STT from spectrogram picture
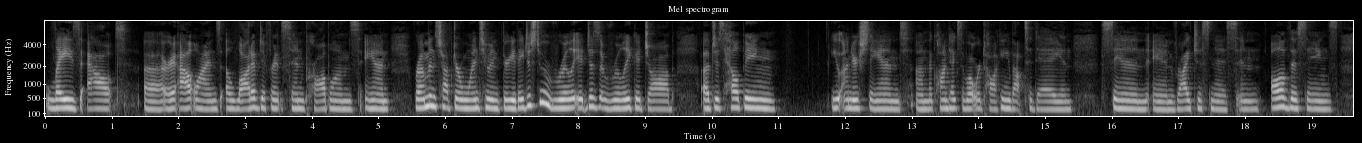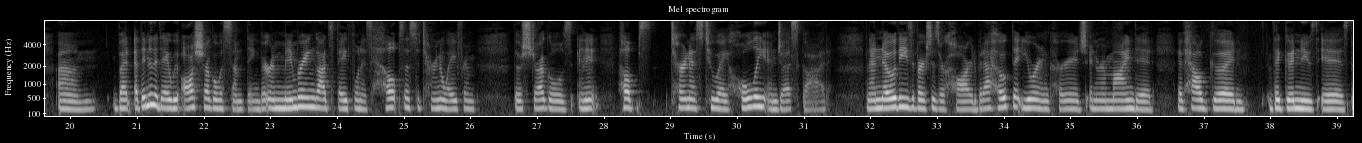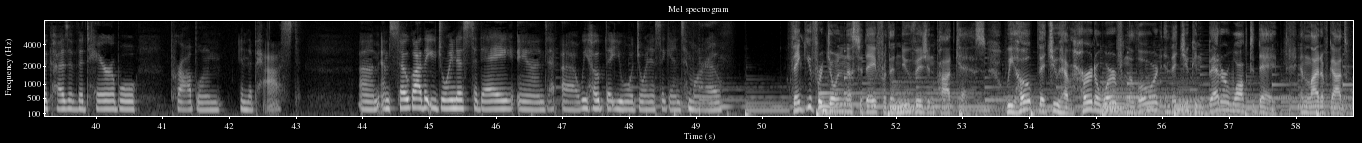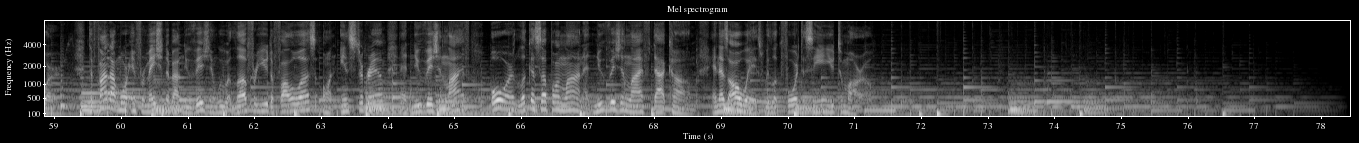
lays out uh, or outlines a lot of different sin problems. And Romans chapter 1, 2, and 3, they just do a really, it does a really good job of just helping you understand um, the context of what we're talking about today and sin and righteousness and all of those things. Um, but at the end of the day, we all struggle with something. But remembering God's faithfulness helps us to turn away from those struggles and it helps turn us to a holy and just God. And I know these verses are hard, but I hope that you are encouraged and reminded of how good the good news is because of the terrible problem in the past. Um, I'm so glad that you joined us today, and uh, we hope that you will join us again tomorrow. Thank you for joining us today for the New Vision podcast. We hope that you have heard a word from the Lord and that you can better walk today in light of God's word. To find out more information about New Vision, we would love for you to follow us on Instagram at New Vision Life or look us up online at newvisionlife.com. And as always, we look forward to seeing you tomorrow.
